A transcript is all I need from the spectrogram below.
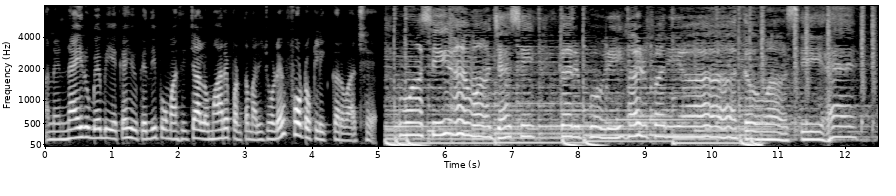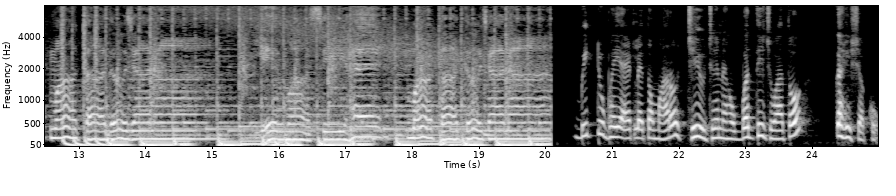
અને નાયરુ બેબીએ કહ્યું કે દીપોમાંથી ચાલો મારે પણ તમારી જોડે ફોટો ક્લિક કરવા છે मासी है माँ जैसी कर पूरी हर फरियाद तो मासी है माँ का दो जाना ये मासी है माँ का दो जाना બિટ્ટુ ભૈયા એટલે તો મારો જીવ જેને હું બધી જ વાતો કહી શકું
